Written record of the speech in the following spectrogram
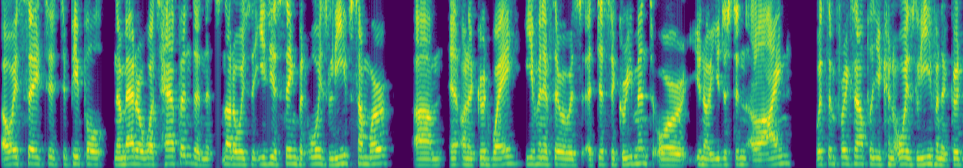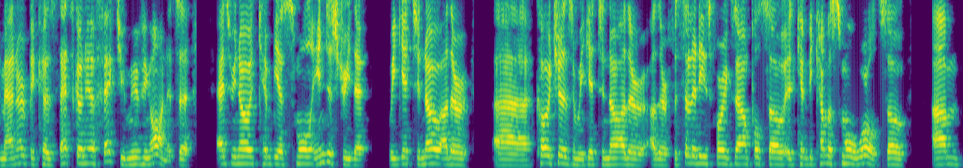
I always say to, to people, no matter what's happened, and it's not always the easiest thing, but always leave somewhere um, on a good way, even if there was a disagreement or you know you just didn't align with them. For example, you can always leave in a good manner because that's going to affect you moving on. It's a as we know, it can be a small industry that we get to know other uh, coaches and we get to know other other facilities, for example. So it can become a small world. So um,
